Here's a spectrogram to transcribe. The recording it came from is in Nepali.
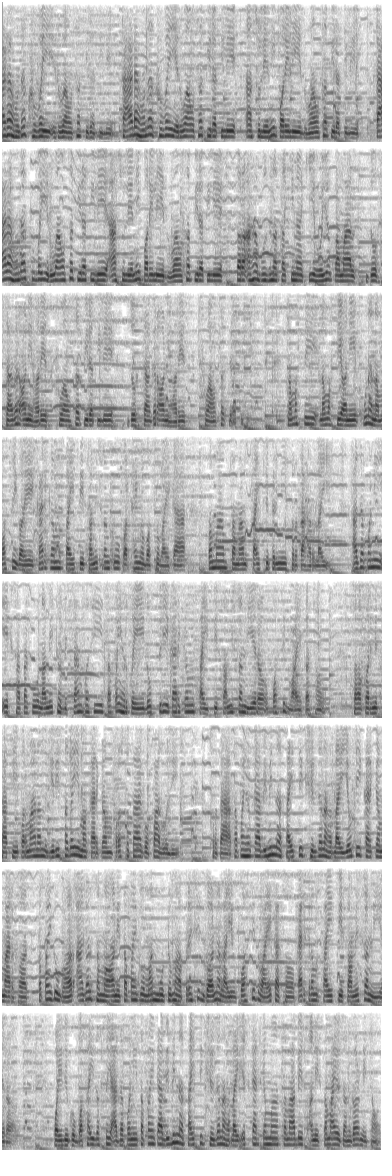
टाढा हुँदा खुबै रुवाउँछ किरतीले। टाढा हुँदा खुबै रुवाउँछ किरतीले। आँसुले नै परेली धुवाउँछ पिरतीले टाढा हुँदा खुबै रुवाउँछ पिरतीले आँसुले नै परेली धुवाउँछ पिरतीले तर आहाँ बुझ्न सकिन के हो यो कमाल? जोस जागर अनि हरेस खुवाउँछ पिरतीले जोस जागर अनि हरेस खुवाउँछ पिरतीले नमस्ते नमस्ते अनि पुनः नमस्ते गरे कार्यक्रम साहित्य सम्मिश्रणको पर्खाइमा बस्नुभएका तमाम तमाम साहित्य प्रेमी श्रोताहरूलाई। आज पनि एक साताको नमिठो विश्रामपछि तपाईँहरूकै लोकप्रिय कार्यक्रम साहित्य सम्मिश्रण लिएर उपस्थित भएका छौँ। सहकर्मी साथी परमानन्द गिरीसँगै म कार्यक्रम प्रस्तुता गोपाल ओली। श्रोता तपाईँहरूका विभिन्न साहित्यिक सिर्जनाहरूलाई एउटै कार्यक्रम मार्फत तपाईँको घर आँगनसम्म अनि तपाईँको मनमुटुमा प्रेषित गर्नलाई उपस्थित भएका छौँ। कार्यक्रम साहित्य सम्मिश्रण लिएर। पहिलेको बसाई जस्तै आज पनि तपाईँका विभिन्न साहित्यिक सिर्जनाहरूलाई यस कार्यक्रममा समावेश अनि समायोजन गर्नेछौँ।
